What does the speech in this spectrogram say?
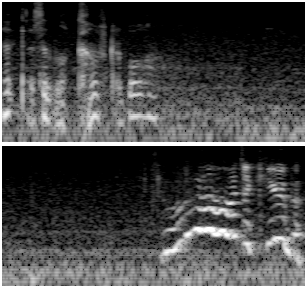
That doesn't look comfortable. Ooh, it's a cube.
